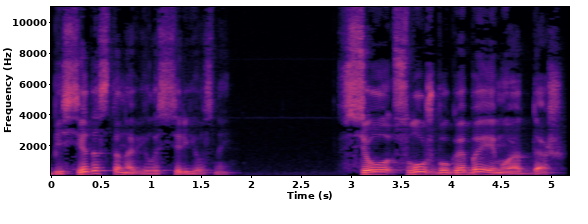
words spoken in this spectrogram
Беседа становилась серьезной. «Всю службу ГБ ему отдашь».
